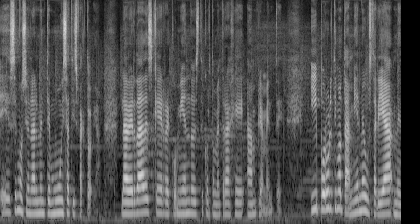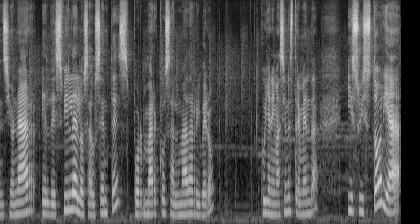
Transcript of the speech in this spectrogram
es emocionalmente muy satisfactorio. La verdad es que recomiendo este cortometraje ampliamente. Y por último, también me gustaría mencionar El desfile de los ausentes por Marcos Almada Rivero, cuya animación es tremenda. Y su historia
